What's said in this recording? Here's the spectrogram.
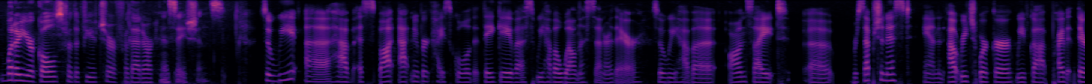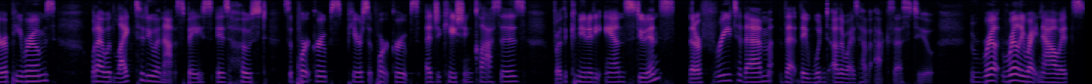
What are your goals for the future for that organizations? So we uh, have a spot at Newberg High School that they gave us. We have a wellness center there. So we have a on-site uh, receptionist and an outreach worker. We've got private therapy rooms what I would like to do in that space is host support groups, peer support groups, education classes for the community and students that are free to them that they wouldn't otherwise have access to. Re- really, right now, it's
